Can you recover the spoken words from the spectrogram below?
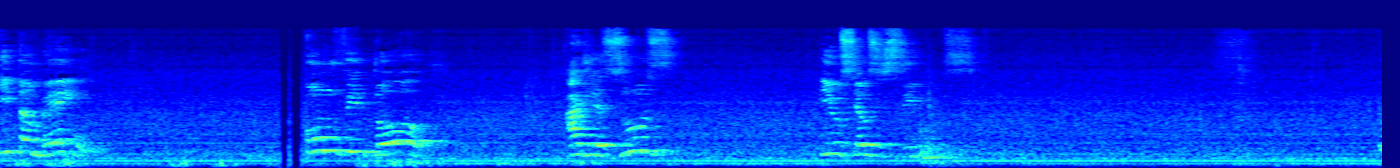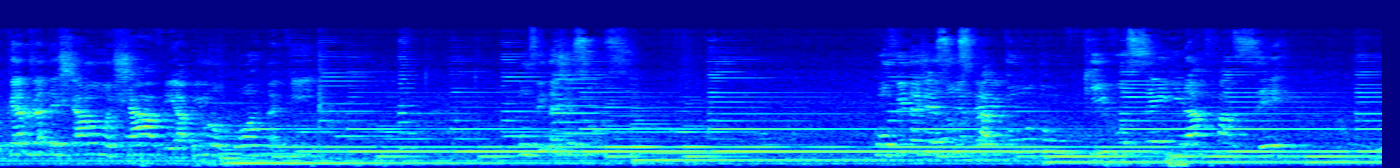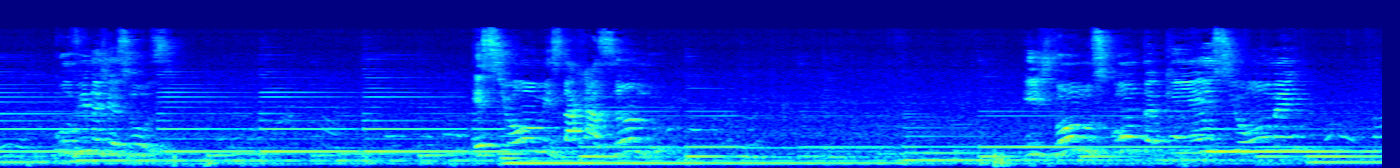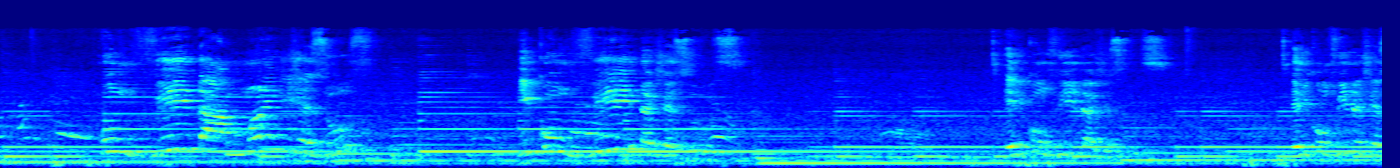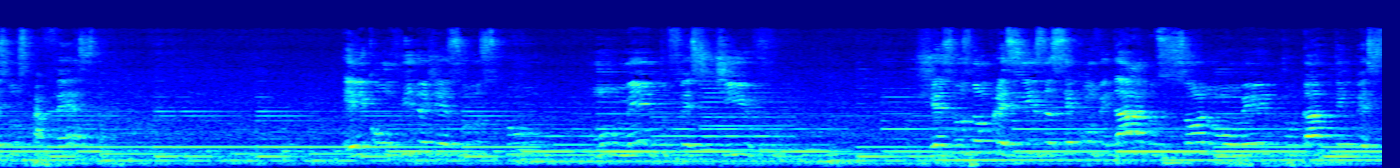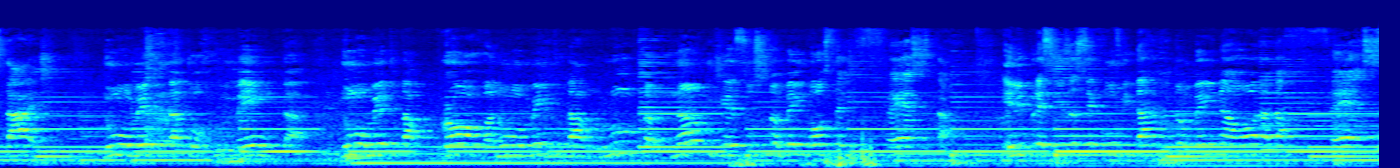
E também convidou a Jesus e os seus discípulos. Eu quero já deixar uma chave, abrir uma porta aqui. Convida Jesus. Convida Jesus para tudo o que você irá fazer. Jesus. Esse homem está casando. E João nos conta que esse homem convida a mãe de Jesus e convida Jesus. Ele convida Jesus. Ele convida Jesus para a festa. Ele convida Jesus para o momento festivo. Jesus não precisa ser convidado só no momento da tempestade, no momento da tormenta, no momento da prova, no momento da luta. Não, Jesus também gosta de festa. Ele precisa ser convidado também na hora da festa.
